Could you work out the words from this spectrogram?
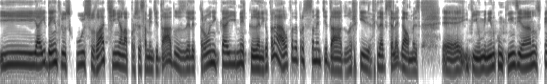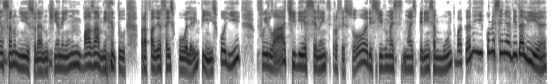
E aí, dentre os cursos lá, tinha lá processamento de dados, eletrônica eletrônica e mecânica. Eu falei, ah, vou fazer processamento de dados, acho que, acho que deve ser legal, mas, é, enfim, um menino com 15 anos pensando nisso, né? Não tinha nenhum embasamento para fazer essa escolha. Enfim, escolhi, fui lá, tive excelentes professores, tive uma, uma experiência muito bacana e comecei minha vida ali, né?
